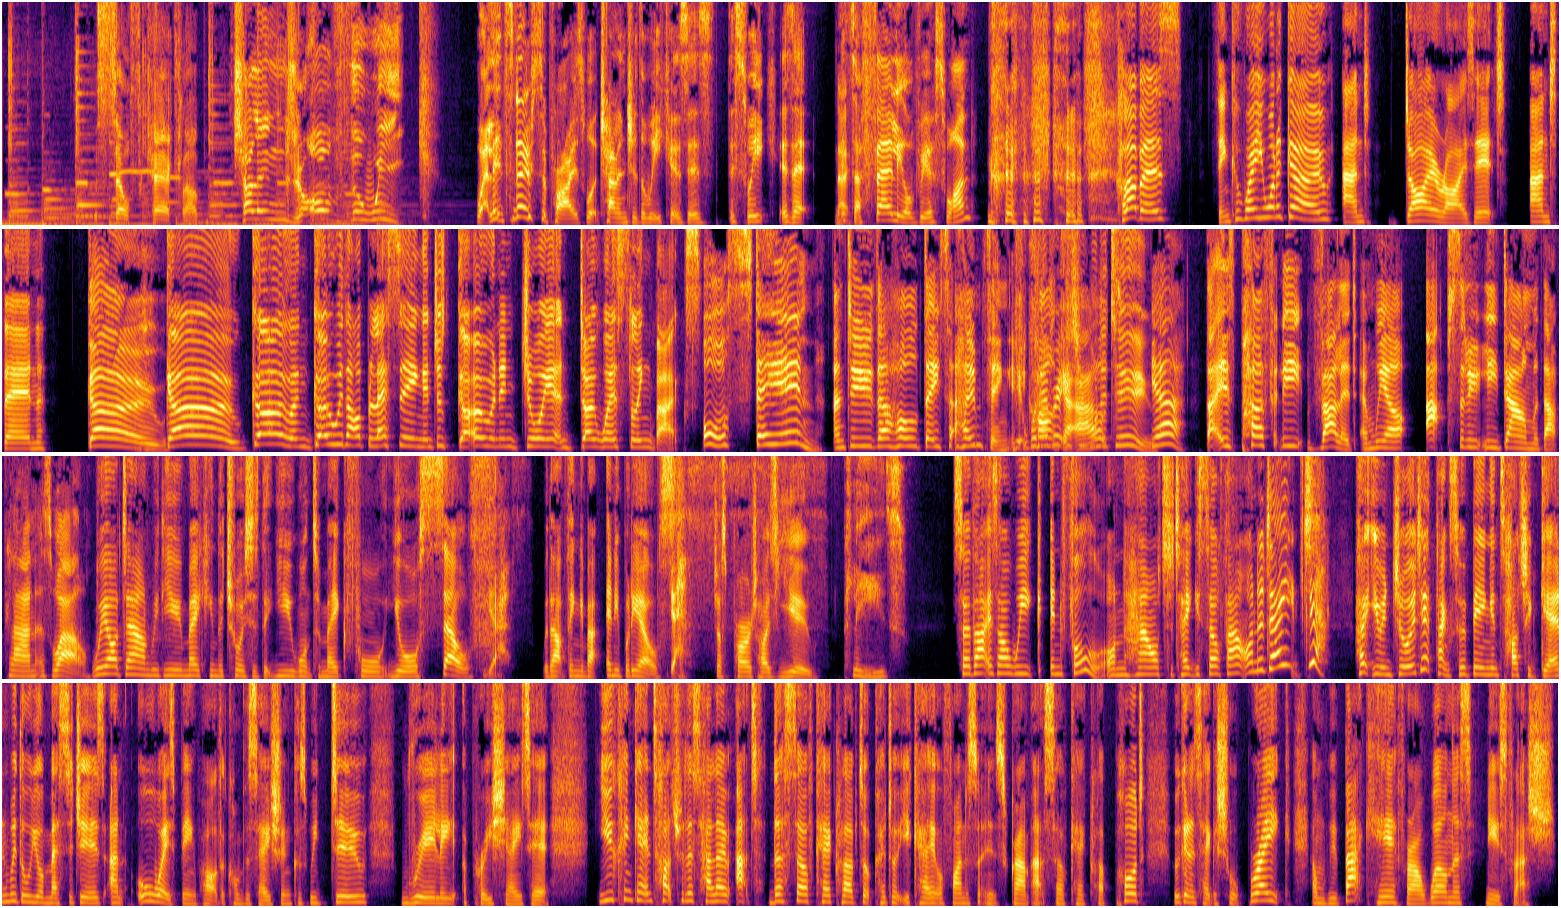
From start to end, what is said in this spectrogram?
The Self Care Club Challenge of the Week. Well, it's no surprise what challenge of the week is is this week, is it? No. It's a fairly obvious one. Clubbers, think of where you want to go and diarize it and then Go. go, go and go with our blessing and just go and enjoy it and don't wear slingbacks. Or stay in and do the whole date at home thing if Yeah, you can't get you out. wanna do. Yeah, that is perfectly valid, and we are absolutely down with that plan as well. We are down with you making the choices that you want to make for yourself. Yes, Without thinking about anybody else. Yes. Just prioritize you. please. So that is our week in full on how to take yourself out on a date. Yeah. Hope you enjoyed it. Thanks for being in touch again with all your messages and always being part of the conversation because we do really appreciate it. You can get in touch with us. Hello at theselfcareclub.co.uk or find us on Instagram at selfcareclubpod. We're going to take a short break and we'll be back here for our wellness news flash.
